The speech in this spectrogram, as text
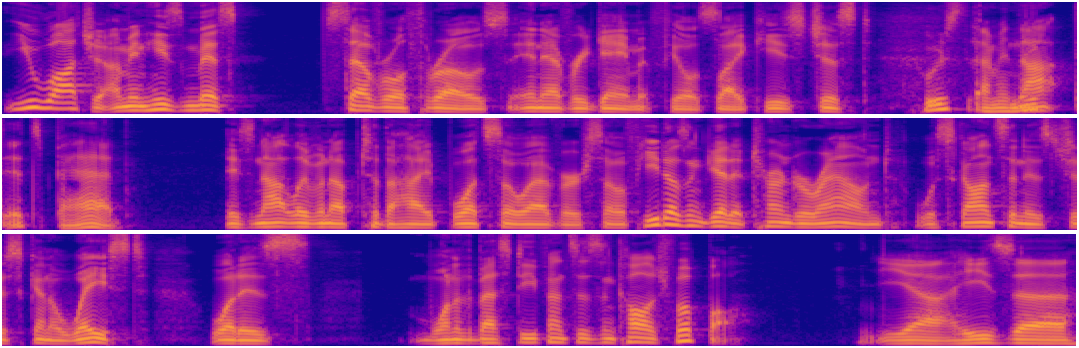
you watch it. I mean, he's missed several throws in every game. It feels like he's just Who's? I mean, Not- they- it's bad. Is not living up to the hype whatsoever. So if he doesn't get it turned around, Wisconsin is just going to waste what is one of the best defenses in college football. Yeah, he's uh.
